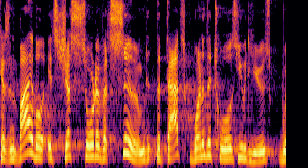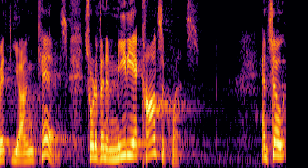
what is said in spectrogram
Because in the Bible, it's just sort of assumed that that's one of the tools you would use with young kids, sort of an immediate consequence. And so,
